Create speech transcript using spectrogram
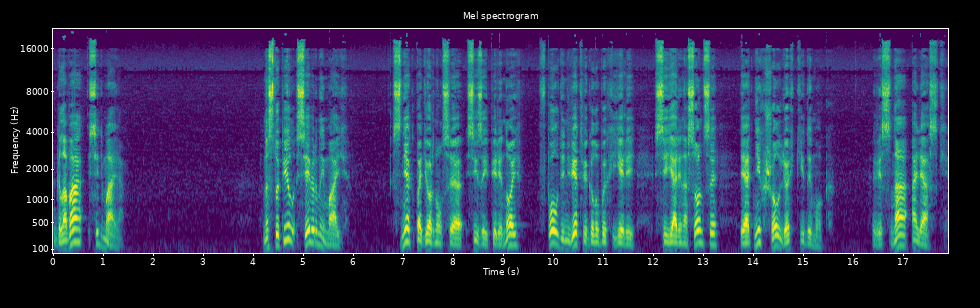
Глава седьмая Наступил северный май. Снег подернулся сизой пеленой, в полдень ветви голубых елей сияли на солнце, и от них шел легкий дымок. Весна Аляски.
